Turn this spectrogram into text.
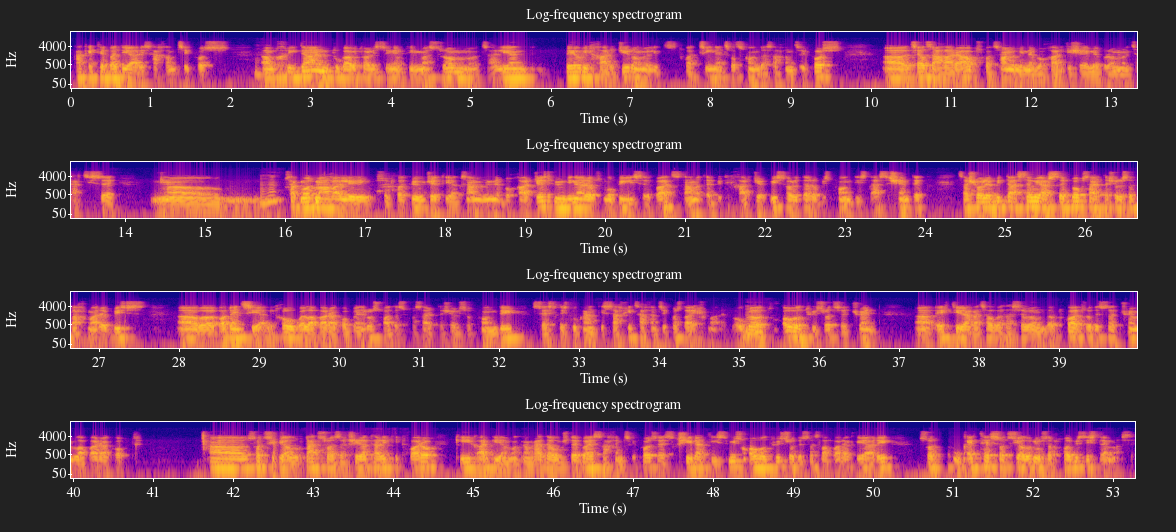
გაკეთებადი არის სახელმწიფოს მხრიდან. თუ გავითვალისწინებთ იმას რომ ძალიან ბევრი ხარჯი რომელიც თქვა წინა წელს ჰქონდა სახელმწიფოს წელს აღარა აქვს თქვა სამილიონებო ხარჯი შეიძლება რომელიც არც ისე აა საკმაოდ მაღალი ასე ვთქვათ ბიუჯეტი აქვს სამილიონებო ხარჯის მიმდინარეობს მობილიზებაც დამატებითი ხარჯები სოლიდარობის ფონდის და ასე შემდეგ საშუალებით და ასევე არსებობს საერთაშორისო დახმარების პოტენციალი. ხო, უკვე ლაპარაკობენ, რომ სხვადასხვა საერთაშორისო ფონდი სესხლის თუ გრანტის სახით სახელმწიფოს დაეხმარება. უბრალოდ ყოველთვის, როცა ჩვენ ერთი რაღაც ალბათ ასევე უნდა ვთქვათ, როდესაც ჩვენ ვლაპარაკობთ აა სოციალურ დაცვაზე ხშირად არის კითხვა, რომ კი, კარგია, მაგრამ რა დაუჭდება ეს სახელმწიფოს? ეს ხშირად ისმის ყოველთვის, როდესაც ლაპარაკი არის უკეთეს სოციალური უსაფრთხოების სისტემაზე.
